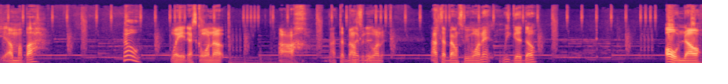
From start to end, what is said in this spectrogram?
Yeah, I'm a ba. No. Wait, that's going up. Ah, not the bounce Sniping we it. wanted. Not the bounce we wanted. We good though. Oh no. All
